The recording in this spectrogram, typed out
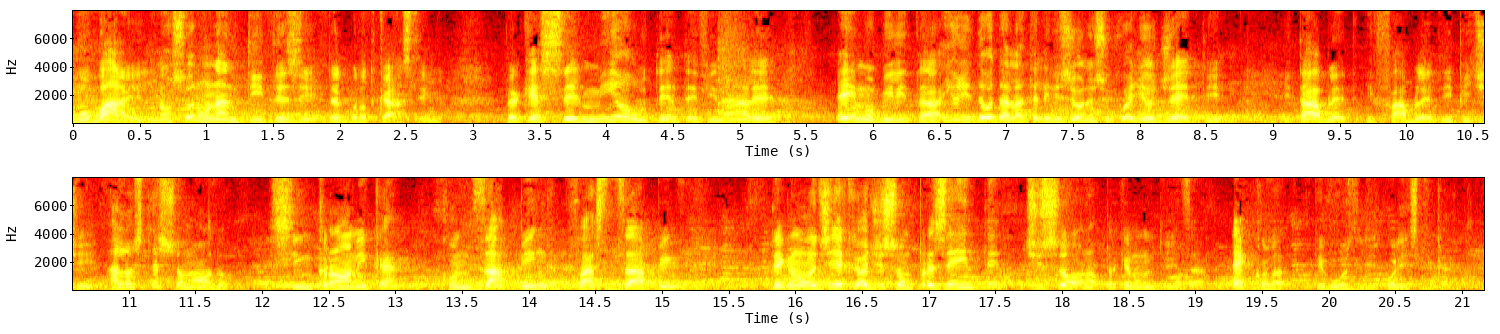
mobile non sono un'antitesi del broadcasting, perché se il mio utente finale è in mobilità, io gli devo dare la televisione su quegli oggetti i tablet, i phablet, i PC, allo stesso modo, sincronica, con zapping, fast zapping, tecnologie che oggi sono presenti, ci sono, perché non utilizzarle? Ecco la TV olistica.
